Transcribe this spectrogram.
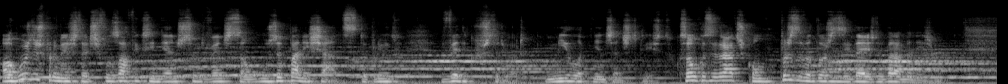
Alguns dos primeiros textos filosóficos indianos sobreviventes são os Upanishads, do período Védico posterior, 1500 a.C., que são considerados como preservadores das ideias do Brahmanismo.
